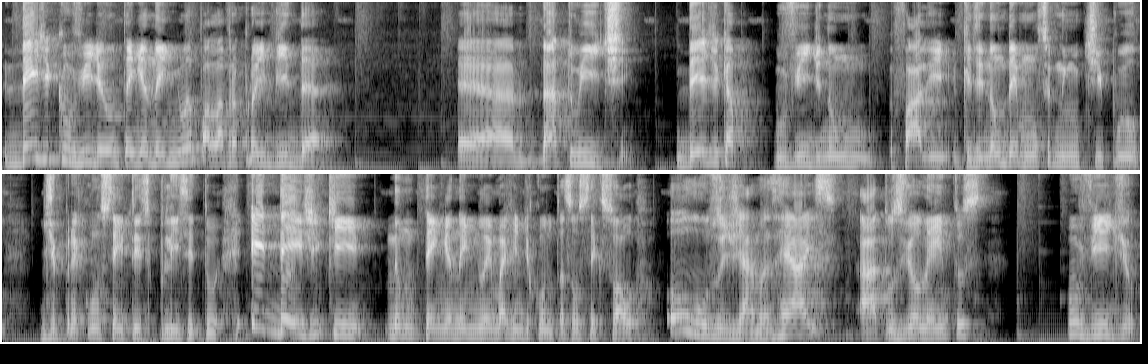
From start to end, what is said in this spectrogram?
Desde que o vídeo não tenha nenhuma palavra proibida é, na Twitch. Desde que a, o vídeo não fale, quer dizer, não demonstre nenhum tipo de preconceito explícito. E desde que não tenha nenhuma imagem de conotação sexual ou uso de armas reais, atos violentos, o vídeo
